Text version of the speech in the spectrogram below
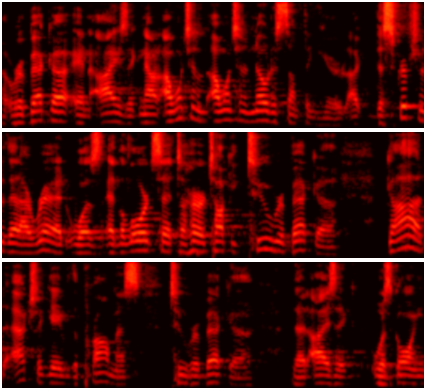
uh, Rebecca and Isaac. Now, I want you to, I want you to notice something here. I, the scripture that I read was, and the Lord said to her, talking to Rebecca, God actually gave the promise to Rebecca that Isaac was going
